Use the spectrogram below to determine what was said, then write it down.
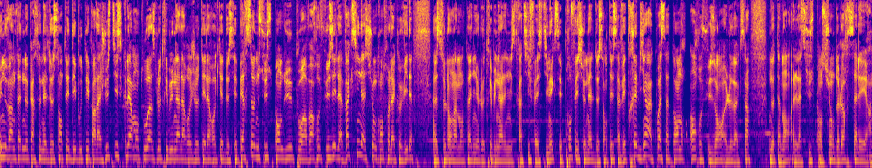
Une vingtaine de personnels de santé déboutés par la justice clermontoise. Le tribunal a rejeté la requête de ces personnes suspendues pour avoir refusé la vaccination contre la Covid. Selon la montagne, le tribunal administratif a estimé que ces professionnels de santé savaient très bien à quoi s'attendre en refusant le vaccin, notamment la suspension de leur salaire.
